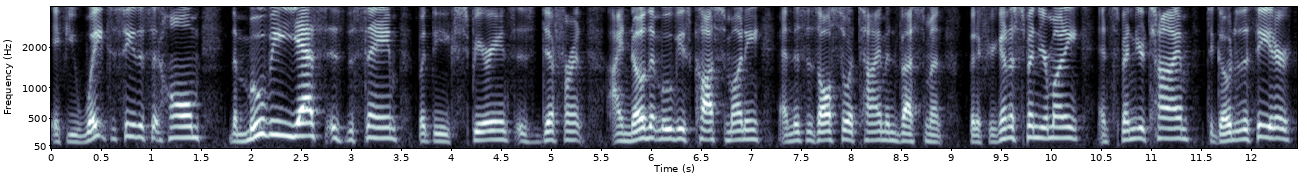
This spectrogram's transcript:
If you wait to see this at home, the movie, yes, is the same, but the experience is different. I know that movies cost money, and this is also a time investment. But if you're going to spend your money and spend your time to go to the theater,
